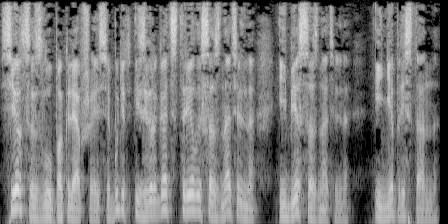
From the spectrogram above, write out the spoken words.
Сердце, злу поклявшееся, будет извергать стрелы сознательно и бессознательно, и непрестанно.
